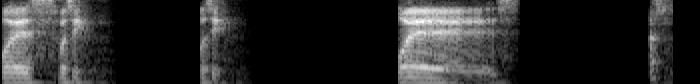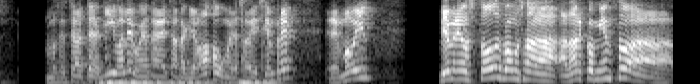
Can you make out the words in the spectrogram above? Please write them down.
Pues, pues sí. Pues sí. Pues... Tenemos el chat aquí, ¿vale? Voy a tener el chat aquí abajo, como ya sabéis siempre, en el móvil. Bienvenidos todos, vamos a, a dar comienzo a,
